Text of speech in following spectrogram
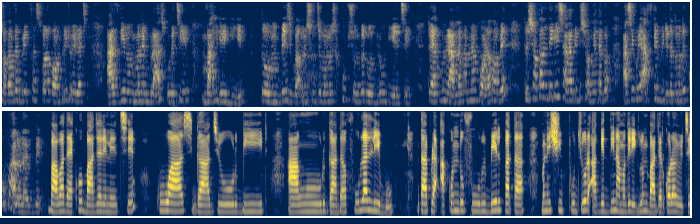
সকালকার ব্রেকফাস্ট করা কমপ্লিট হয়ে গেছে। আজকে মানে ব্রাশ করেছি বাইরে গিয়ে। তো বেশ সূর্য মানুষ খুব সুন্দর রৌদ্রও দিয়েছে। তো এখন রান্না বান্না করা হবে। তো সকাল থেকে সারাদিনের সঙ্গে থাকো। আশা করি আজকের ভিডিওটা তোমাদের খুব ভালো লাগবে। বাবা, দেখো, বাজারে এনেছে কুয়াশ, গাজর, বিট, আঙুর, গাঁদা ফুল আর লেবু। তারপরে আকন্দ ফুল, বেলপাতা মানে শিব পুজোর আগের দিন আমাদের এগুলো বাজার করা হয়েছে।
